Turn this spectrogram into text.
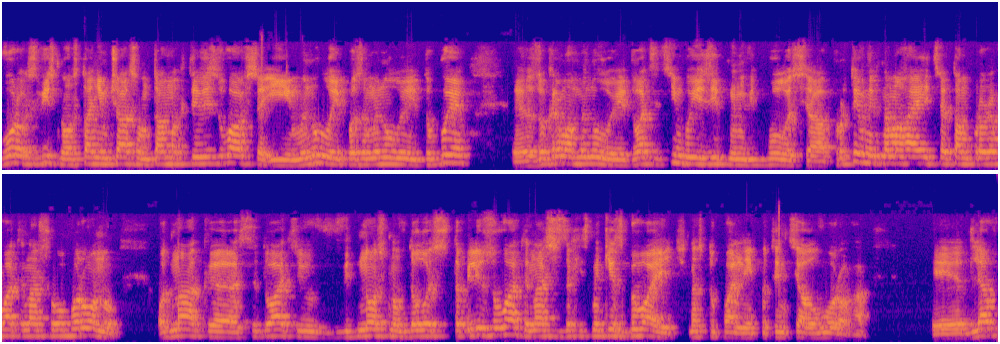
Ворог, звісно, останнім часом там активізувався і минулої, і позаминулої доби. е, Зокрема, минулої 27 боєзіткнень відбулося. Противник намагається там проривати нашу оборону. Однак е, ситуацію відносно вдалося стабілізувати. Наші захисники збивають наступальний потенціал ворога. Е, Для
